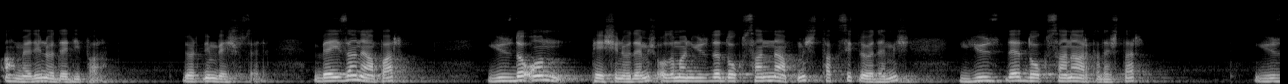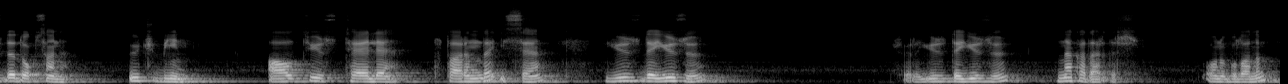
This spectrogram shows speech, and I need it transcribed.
Ahmet'in ödediği para. 4500 TL. Beyza ne yapar? %10 peşin ödemiş. O zaman %90 ne yapmış? Taksitle ödemiş. %90'ı arkadaşlar. %90'ı 3600 TL tutarında ise %100'ü şöyle %100'ü ne kadardır? Onu bulalım.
